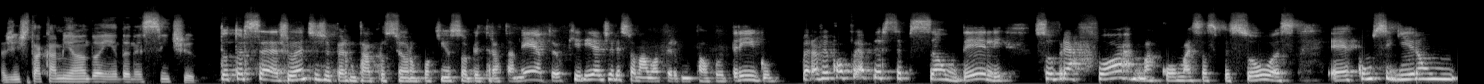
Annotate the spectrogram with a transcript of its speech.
A gente está caminhando ainda nesse sentido. Doutor Sérgio, antes de perguntar para o senhor um pouquinho sobre tratamento, eu queria direcionar uma pergunta ao Rodrigo, para ver qual foi a percepção dele sobre a forma como essas pessoas é, conseguiram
